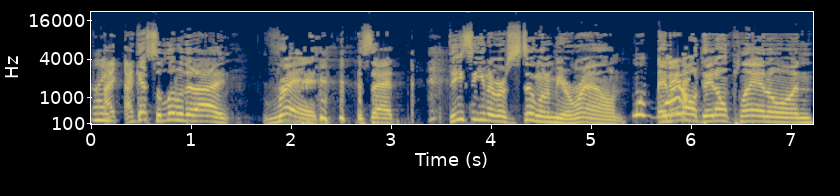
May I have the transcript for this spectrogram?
Like- I, I guess a little that I read is that DC Universe is still going to be around. Well, and they don't, they don't plan on,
